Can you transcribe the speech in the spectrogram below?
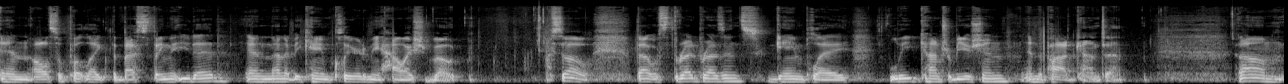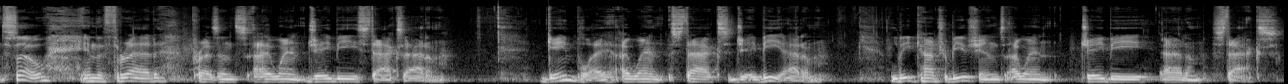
and also put like the best thing that you did. And then it became clear to me how I should vote. So that was thread presence, gameplay, league contribution, and the pod content. Um, so in the thread presence, I went JB Stacks Adam. Gameplay, I went Stacks JB Adam. League contributions, I went JB Adam Stacks.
